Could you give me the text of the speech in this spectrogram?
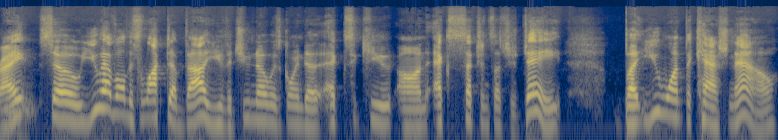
right? Mhm. So you have all this locked up value that you know is going to execute on X such and such a date, but you want the cash now.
